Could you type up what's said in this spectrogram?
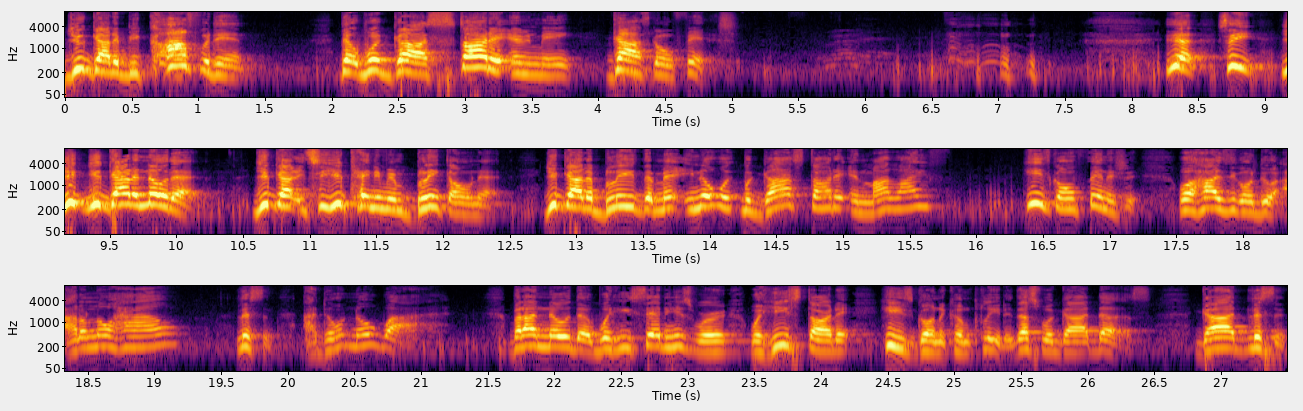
you got to be confident that what God started in me, God's going to finish. yeah, see, you, you got to know that. You got to see, you can't even blink on that. You got to believe that, man, you know what, what God started in my life? He's going to finish it. Well, how is he going to do it? I don't know how. Listen, I don't know why. But I know that what he said in his word, what he started, he's going to complete it. That's what God does. God, listen,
